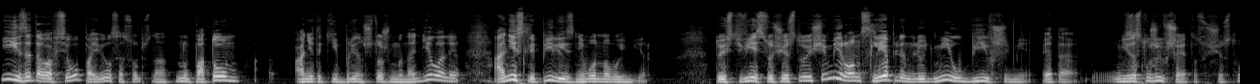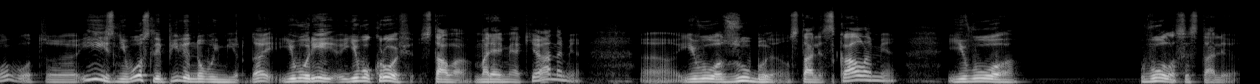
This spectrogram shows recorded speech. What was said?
и из этого всего появился, собственно, ну, потом они такие, блин, что же мы наделали? Они слепили из него новый мир. То есть весь существующий мир, он слеплен людьми, убившими это, не заслужившее это существо, вот, э, и из него слепили новый мир, да, его, его кровь стала морями, океанами, э, его зубы стали скалами, его волосы стали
